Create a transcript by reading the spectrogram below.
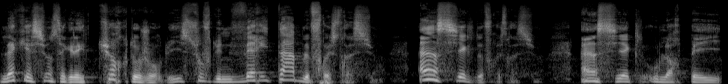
La question, c'est que les Turcs d'aujourd'hui souffrent d'une véritable frustration. Un siècle de frustration un siècle où leur pays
